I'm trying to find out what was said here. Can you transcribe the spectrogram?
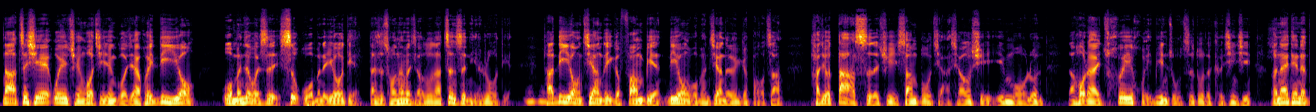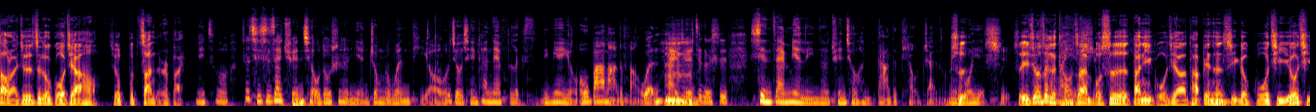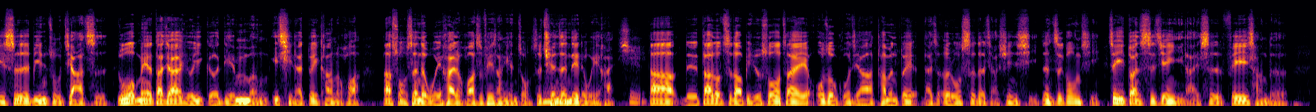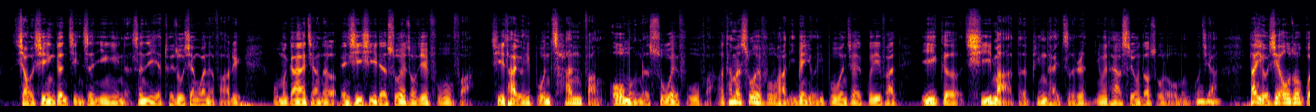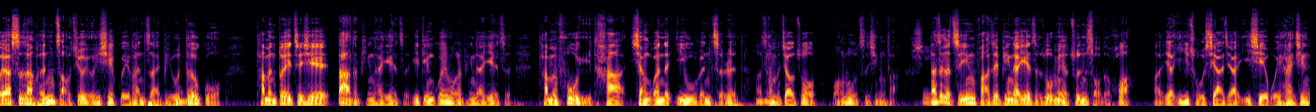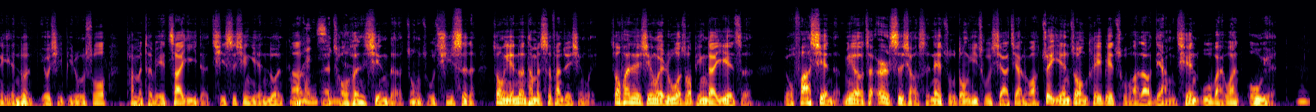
那这些威权或集权国家会利用我们认为是是我们的优点，但是从他们的角度，那正是你的弱点。他利用这样的一个方便，利用我们这样的一个保障，他就大肆的去散布假消息、阴谋论。然后来摧毁民主制度的可信性，而那一天的到来，就是这个国家哈就不战而败。没错，这其实在全球都是很严重的问题哦。不久前看 Netflix 里面有奥巴马的访问，他也觉得这个是现在面临的全球很大的挑战。美国也是，所以就这个挑战不是单一国家，它变成是一个国际，尤其是民主价值，如果没有大家有一个联盟一起来对抗的话。那所生的危害的话是非常严重，是全人类的危害。嗯、是那呃，大家都知道，比如说在欧洲国家，他们对来自俄罗斯的假讯息认知攻击，这一段时间以来是非常的小心跟谨慎应应的，甚至也推出相关的法律。我们刚才讲的 NCC 的数位中介服务法，其实它有一部分参访欧盟的数位服务法，而他们数位服务法里面有一部分就在规范一个起码的平台责任，因为它要适用到所有的欧盟国家。嗯那有些欧洲国家事实上很早就有一些规范在，比如德国，他们对这些大的平台业者、一定规模的平台业者，他们赋予他相关的义务跟责任啊，他们叫做网络执行法。那这个执行法，这平台业者如果没有遵守的话啊，要移除下架一些危害性的言论，尤其比如说他们特别在意的歧视性言论啊、仇恨性的、种族歧视的这种言论，他们是犯罪行为。这种犯罪行为，如果说平台业者有发现的，没有在二十四小时内主动移除下架的话，最严重可以被处罚到两千五百万欧元。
